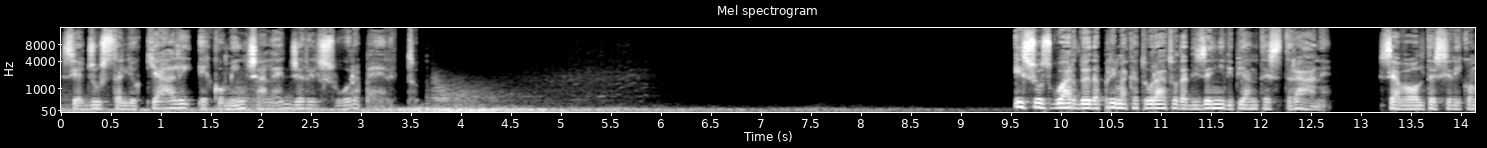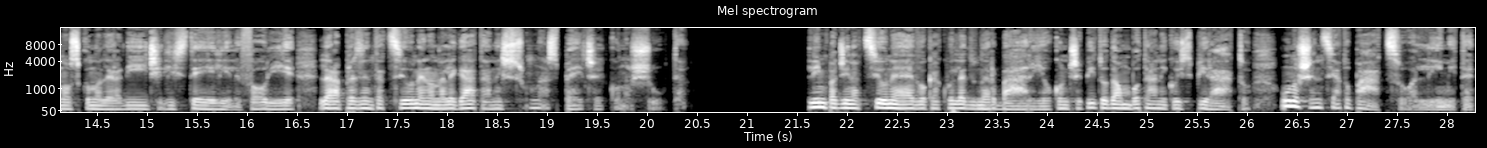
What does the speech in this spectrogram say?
Si aggiusta gli occhiali e comincia a leggere il suo reperto. Il suo sguardo è dapprima catturato da disegni di piante strane. Se a volte si riconoscono le radici, gli steli e le foglie, la rappresentazione non è legata a nessuna specie conosciuta. L'impaginazione evoca quella di un erbario concepito da un botanico ispirato, uno scienziato pazzo al limite,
